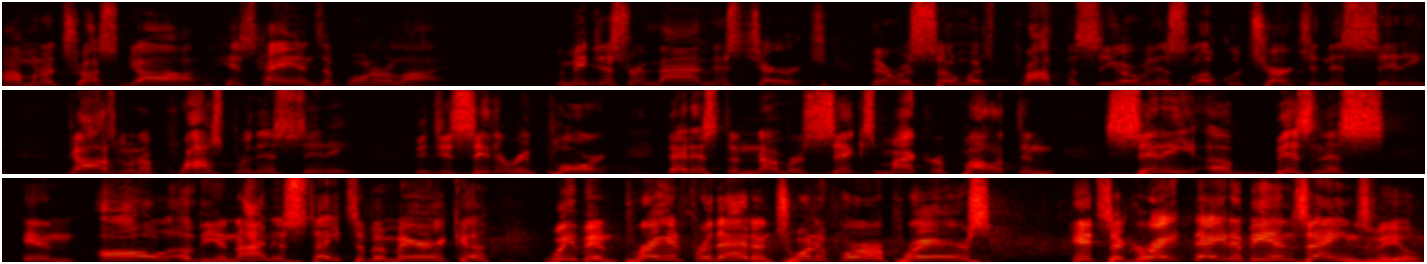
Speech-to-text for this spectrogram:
I'm going to trust God, His hands upon our life. Let me just remind this church there was so much prophecy over this local church in this city. God's going to prosper this city. Did you see the report that it's the number six micropolitan city of business in all of the United States of America? We've been praying for that in 24 hour prayers. It's a great day to be in Zanesville.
